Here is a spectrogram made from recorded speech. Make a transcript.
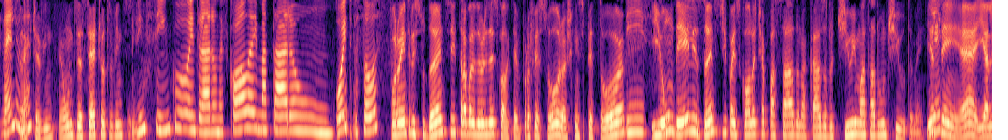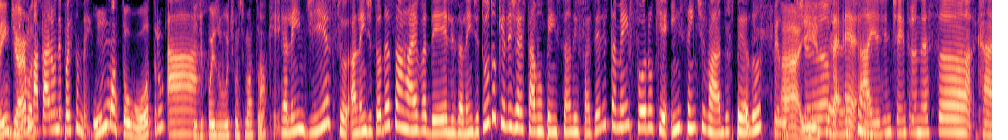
velho, É, né? que tinha 20, é um 17 outro 25. 25 entraram na escola e mataram oito pessoas. Foram entre estudantes e trabalhadores da escola. Teve professor, acho que inspetor. Isso. E um deles, antes de ir pra escola, tinha passado na casa do tio e matado um tio também. E, E assim, é, e além de E se armas, mataram depois também. um matou o outro Ah. e depois o último se matou. Ok. E além disso, além de toda essa raiva deles, além de tudo que eles já estavam pensando em fazer, eles também foram o quê? Incentivados pelos Pelos Ah, chãs. isso. É, é, aí a gente entra nessa. Cara,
